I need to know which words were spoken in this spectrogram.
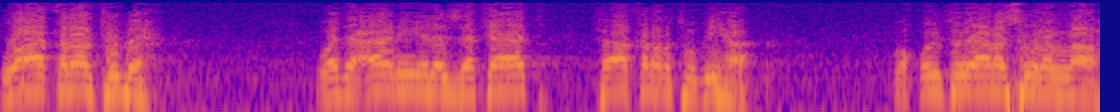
وأقررت به. ودعاني إلى الزكاة فأقررت بها. وقلت يا رسول الله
